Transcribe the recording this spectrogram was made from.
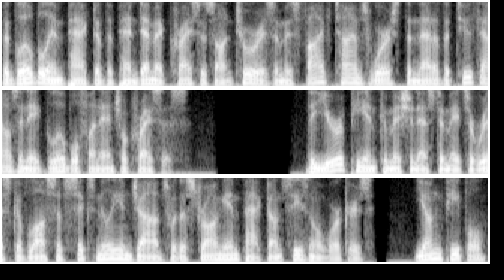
the global impact of the pandemic crisis on tourism is five times worse than that of the 2008 global financial crisis. The European Commission estimates a risk of loss of 6 million jobs with a strong impact on seasonal workers, young people,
